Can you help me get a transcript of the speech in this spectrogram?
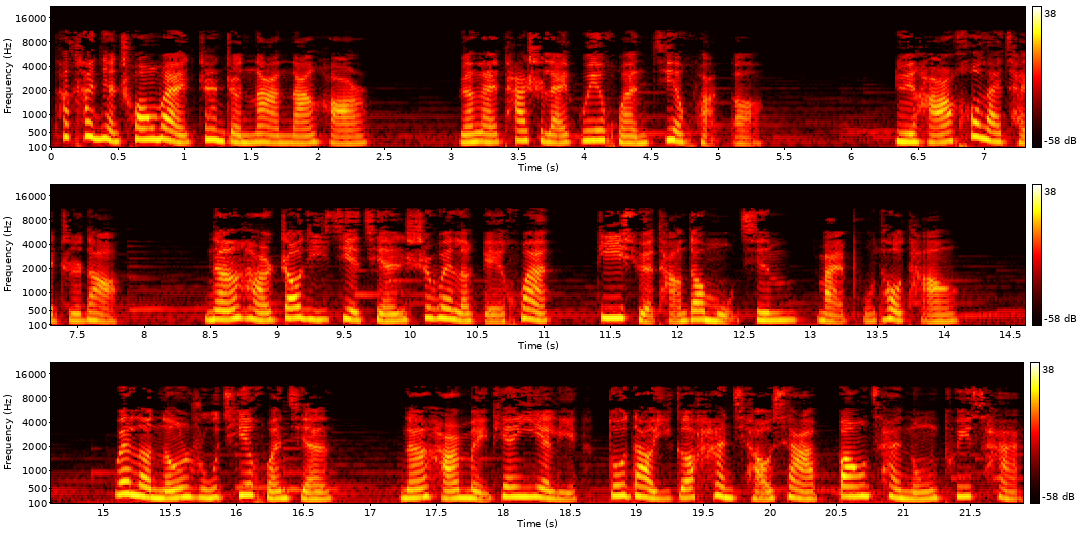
她看见窗外站着那男孩，原来他是来归还借款的。女孩后来才知道，男孩着急借钱是为了给患低血糖的母亲买葡萄糖。为了能如期还钱，男孩每天夜里都到一个旱桥下帮菜农推菜。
